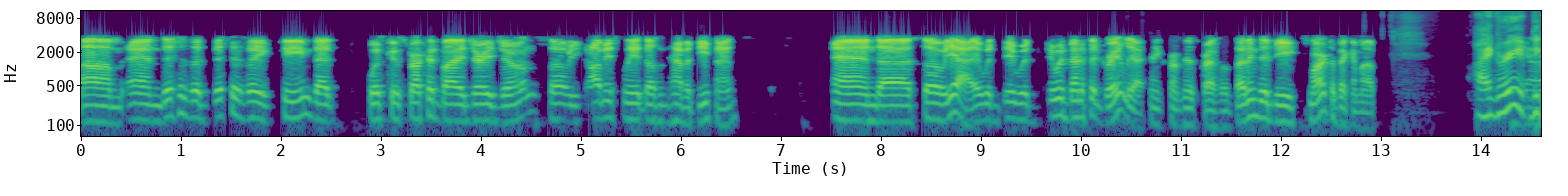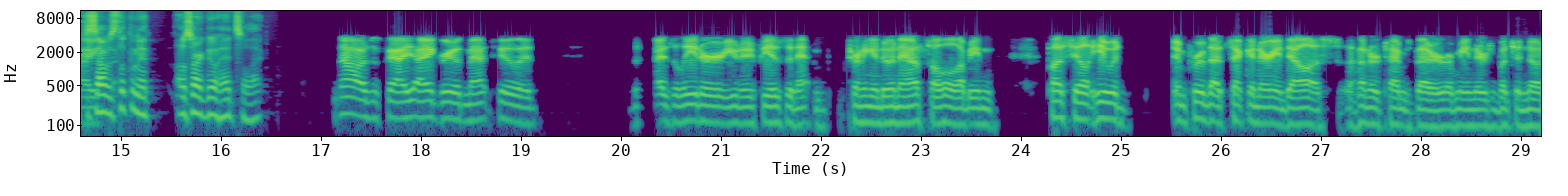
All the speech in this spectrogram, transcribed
Um, and this is a this is a team that was constructed by Jerry Jones, so obviously it doesn't have a defense. And uh, so, yeah, it would it would it would benefit greatly, I think, from his presence. I think they'd be smart to pick him up. I agree Yeah, because I- I, was looking at. Oh, sorry. Go ahead, Solack. No, I was just saying, I, I agree with Matt too. That the guy's a leader, even if he is an, turning into an asshole. I mean, plus he'll he would improve that secondary in Dallas a hundred times better. I mean, there's a bunch of no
